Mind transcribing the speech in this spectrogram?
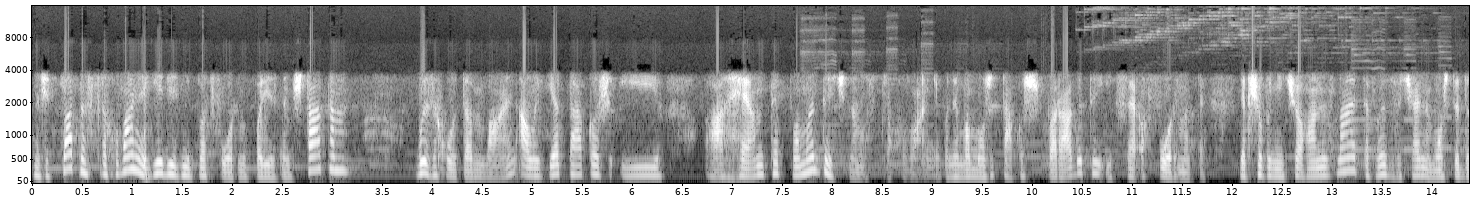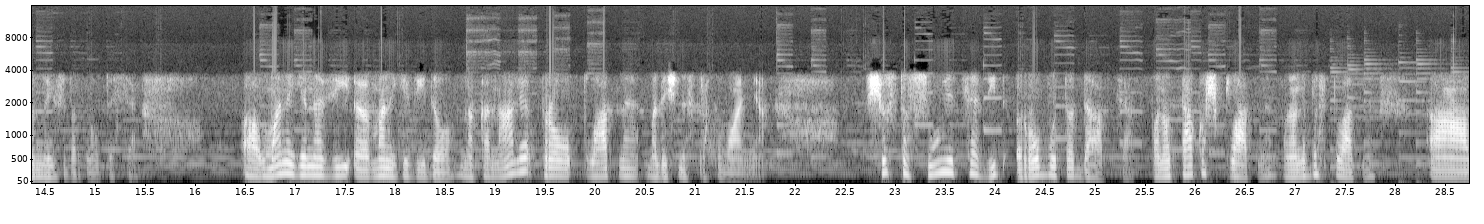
Значить, платне страхування є різні платформи по різним штатам. Ви заходите онлайн, але є також і агенти по медичному страхуванню. Вони вам можуть також порадити і це оформити. Якщо ви нічого не знаєте, ви звичайно можете до них звернутися. А у мене є нові е, в мене є відео на каналі про платне медичне страхування. Що стосується від роботодавця, воно також платне, воно не безплатне. А,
